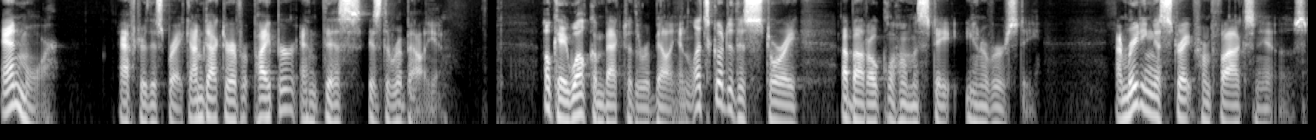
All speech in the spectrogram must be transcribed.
and more after this break. I'm Dr. Everett Piper, and this is The Rebellion. Okay, welcome back to The Rebellion. Let's go to this story about Oklahoma State University. I'm reading this straight from Fox News.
